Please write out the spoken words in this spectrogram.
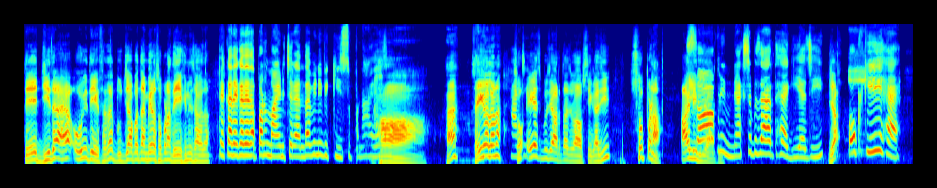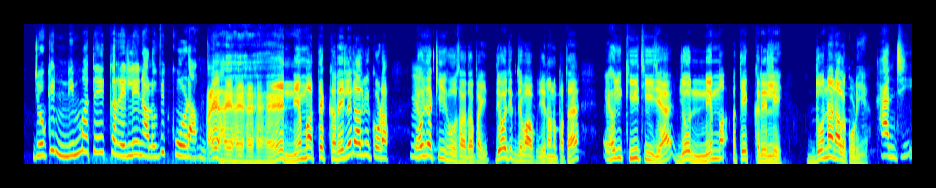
ਤੇ ਜਿਹਦਾ ਹੈ ਉਹ ਹੀ ਦੇਖ ਸਕਦਾ ਦੂਜਾ ਬੰਦਾ ਮੇਰਾ ਸੁਪਨਾ ਦੇਖ ਨਹੀਂ ਸਕਦਾ। ਤੇ ਕਦੇ ਕਦੇ ਤਾਂ ਆਪਾਂ ਨੂੰ ਮਾਈਂਡ 'ਚ ਰਹਿੰਦਾ ਵੀ ਨਹੀਂ ਵੀ ਕੀ ਸੁਪਨਾ ਆਇਆ। ਹਾਂ। ਹੈ? ਸਹੀ ਗੱਲ ਹੈ ਨਾ? ਸੋ। ਇਸ ਬੁਝਾਰਤ ਦਾ ਜਵਾਬ ਸੀਗਾ ਜੀ ਸੁਪਨਾ। ਅਗਲੀ ਬੁਝਾਰਤ ਆਪਣੀ ਨੈਕਸਟ ਬਾਜ਼ਾਰ ਹੈਗੀ ਹੈ ਜਾਂ। ਉਹ ਕੀ ਹੈ? ਜੋ ਕਿ ਨਿੰਮ ਅਤੇ ਕਰੇਲੇ ਨਾਲੋਂ ਵੀ ਕੋੜਾ ਹੁੰਦਾ। ਆਏ ਹਾਏ ਹਾਏ ਹਾਏ ਹਾਏ ਨਿੰਮ ਤੇ ਕਰੇਲੇ ਨਾਲ ਵੀ ਕੋੜਾ। ਇਹੋ ਜਿਹਾ ਕੀ ਹੋ ਸਕਦਾ ਭਾਈ? ਦਿਓ ਜੀ ਜਵਾਬ ਜਿਹਨਾਂ ਨੂੰ ਪਤਾ ਹੈ। ਇਹੋ ਜੀ ਕੀ ਚੀਜ਼ ਹੈ ਜੋ ਨਿੰਮ ਅਤੇ ਕਰੇਲੇ ਦੋਨਾਂ ਨਾਲ ਕੋੜੀ ਹੈ? ਹਾਂਜੀ।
